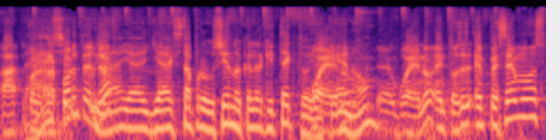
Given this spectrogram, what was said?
ah, con el Ah, reporte sí, del pues draft. Ya, ya, ya está produciendo aquel arquitecto. Ya que, Bueno, ¿no? eh, bueno, entonces empecemos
